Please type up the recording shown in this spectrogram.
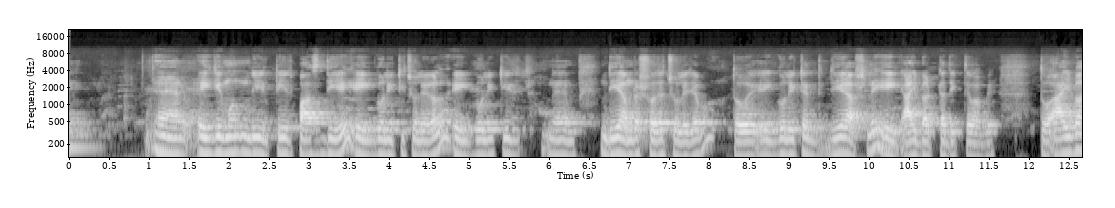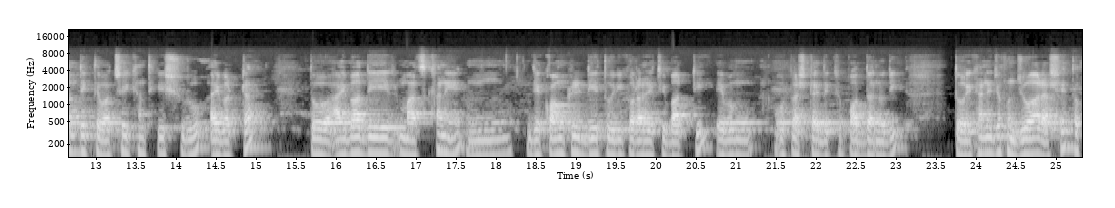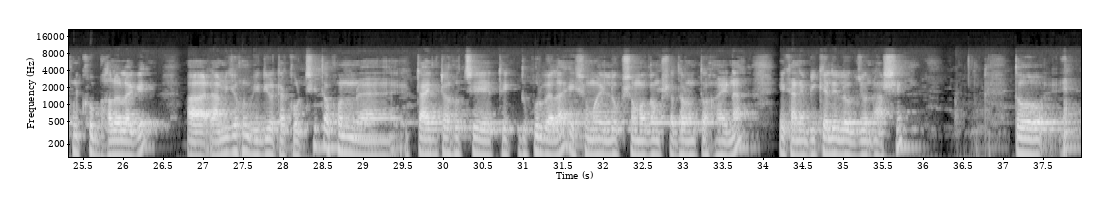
এই যে মন্দিরটির পাশ দিয়ে এই গলিটি চলে গেল। এই গলিটির দিয়ে আমরা সোজা চলে যাব। তো এই গলিটা দিয়ে আসলে এই আইবারটা দেখতে পাবে। তো আইবাদ দেখতে পাচ্ছ, এখান থেকে শুরু আইবারটা। তো আইবাদের মাঝখানে যে কংক্রিট দিয়ে তৈরি করা হয়েছে বাঁধটি এবং ওই পাশটায় দেখছ পদ্মা নদী। তো এখানে যখন জোয়ার আসে, তখন খুব ভালো লাগে। আর আমি যখন ভিডিওটা করছি তখন টাইমটা হচ্ছে ঠিক দুপুরবেলা। এই সময় লোক সমাগম সাধারণত হয় না। এখানে বিকেলে লোকজন আসে। তো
